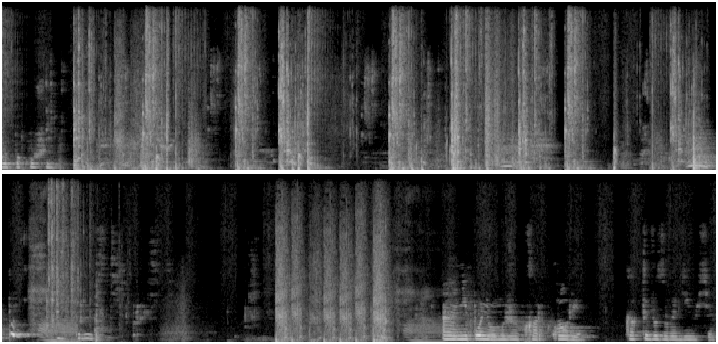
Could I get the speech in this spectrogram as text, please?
Ой, покушай. Прости. не понял, мы же в хардкоре. Как ты возродился?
